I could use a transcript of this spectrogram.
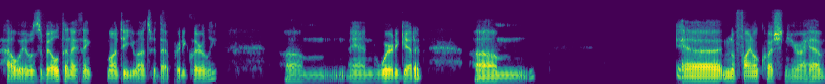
how it was built. And I think Monty, you answered that pretty clearly, um, and where to get it. Um, uh, and the final question here I have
